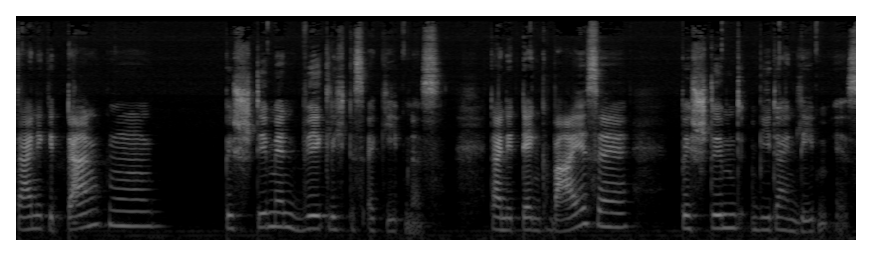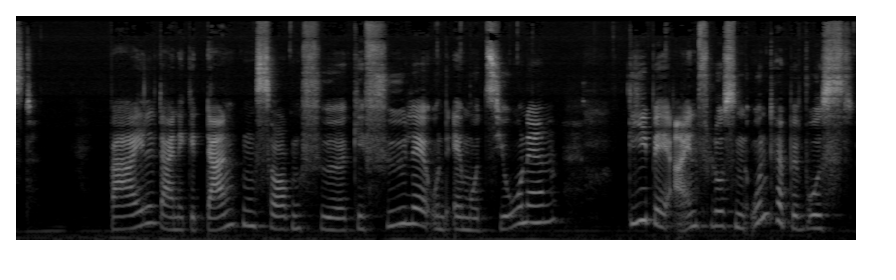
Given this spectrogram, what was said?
Deine Gedanken bestimmen wirklich das Ergebnis. Deine Denkweise bestimmt, wie dein Leben ist. Weil deine Gedanken sorgen für Gefühle und Emotionen, die beeinflussen unterbewusst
